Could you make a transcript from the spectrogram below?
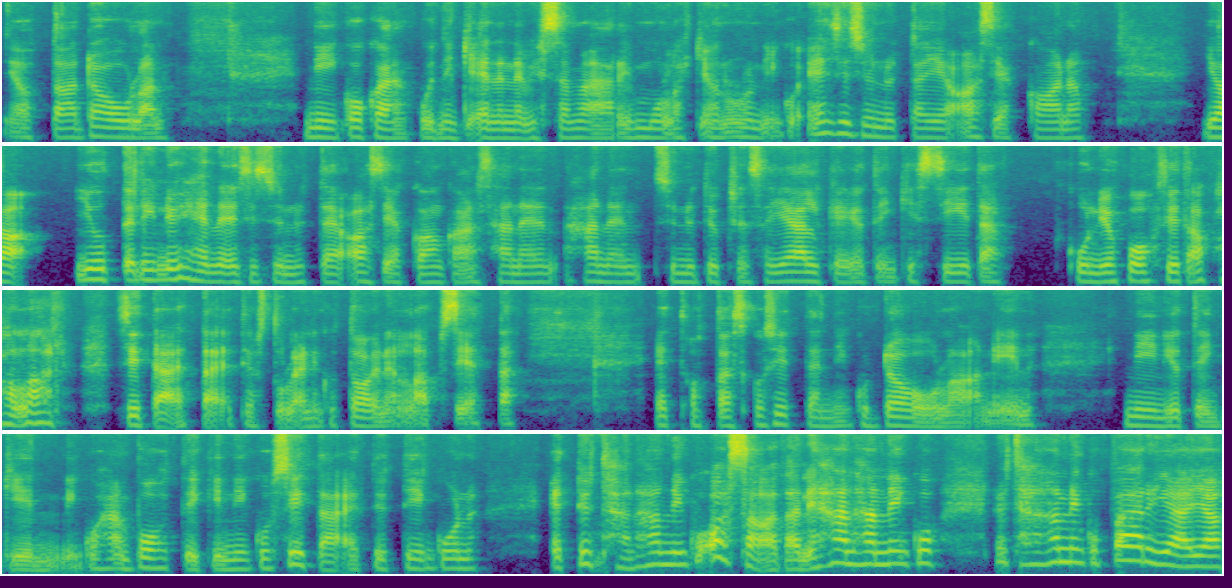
ja ottaa doulan, niin koko ajan kuitenkin enenevissä määrin. Mullakin on ollut niin kuin ensisynnyttäjiä asiakkaana, ja juttelin yhden ensisynnyttäjän asiakkaan kanssa hänen, hänen synnytyksensä jälkeen jotenkin siitä, kun jo pohti tavallaan sitä, että, että jos tulee niin kuin toinen lapsi, että, että ottaisiko sitten niin kuin doulaa, niin, niin jotenkin niin kuin hän pohtiikin niin kuin sitä, että nyt niin kuin, että nythän hän niin kuin osaa tämän, ja hän, hän, niin kuin, nythän hän niin kuin pärjää, ja,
